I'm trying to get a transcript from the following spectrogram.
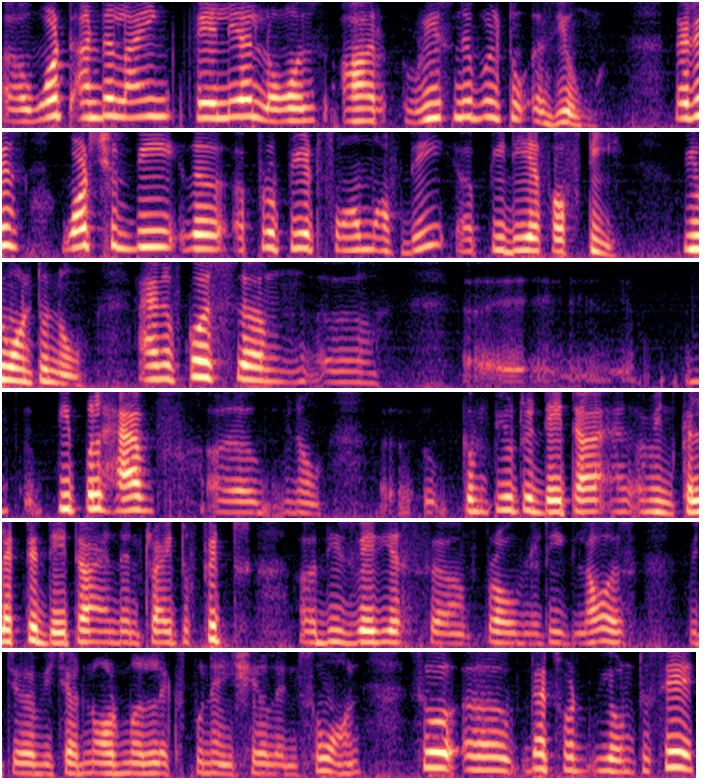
uh, what underlying failure laws are reasonable to assume that is what should be the appropriate form of the uh, PDF of t we want to know and of course, um, uh, people have uh, you know computed data I mean collected data and then try to fit these various probability laws which are which are normal exponential and so on. So, that is what we want to say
